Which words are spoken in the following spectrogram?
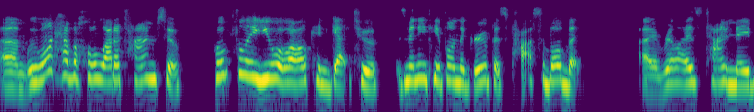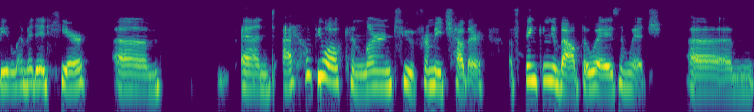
Um, we won't have a whole lot of time, so hopefully you all can get to as many people in the group as possible, but I realize time may be limited here. Um, and I hope you all can learn too from each other of thinking about the ways in which um,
